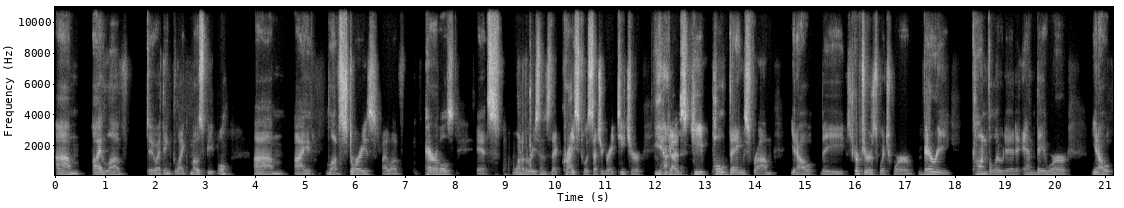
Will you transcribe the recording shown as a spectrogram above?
Um, I love to, I think, like most people, um, I love stories. I love parables. It's one of the reasons that Christ was such a great teacher yeah. because he pulled things from, you know, the scriptures, which were very convoluted and they were, you know,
